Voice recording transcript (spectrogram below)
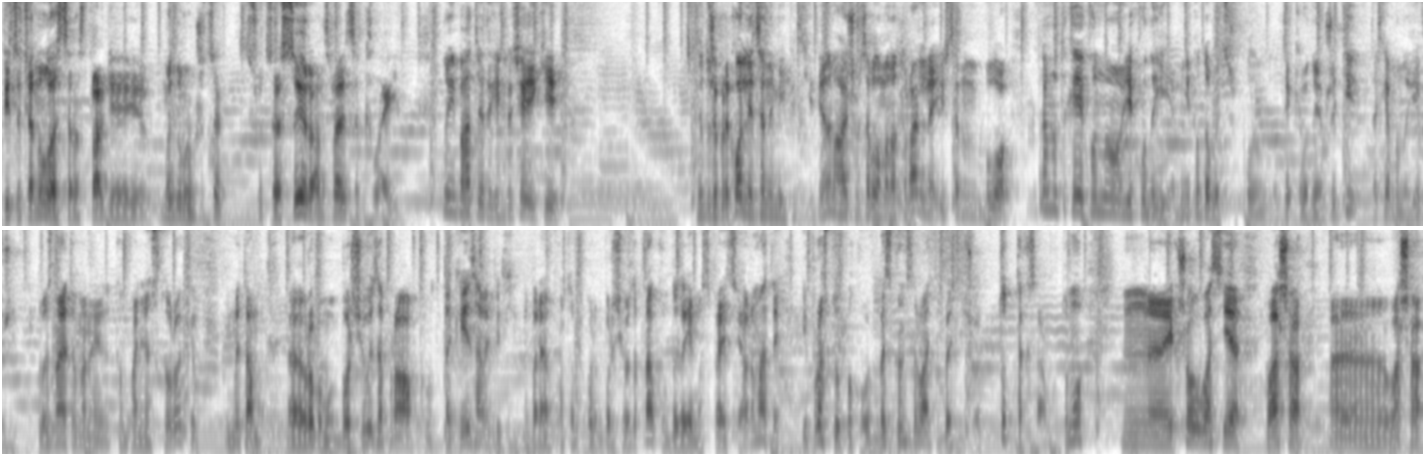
піца тягнулася, це насправді ми думаємо, що це, що це сир, а насправді це клей. Ну і багато таких речей, які не дуже прикольні, це не мій підхід. Я намагаюся, щоб все було натуральне і все було прямо ну, таке, як воно, як воно є. Мені подобається, що коли от яке воно є в житті, таке воно є в житті. Ви знаєте, у мене компанія 100 років, і ми там е, робимо борщову заправку. Такий самий підхід. Ми беремо просто бор- борщову заправку, додаємо спеції, аромати і просто упаковуємо без консервантів, без нічого. Тут так само. Тому, е, якщо у вас є ваша, е, ваша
